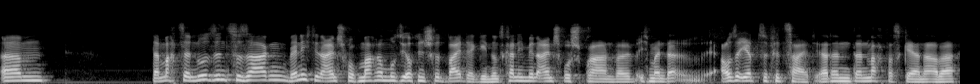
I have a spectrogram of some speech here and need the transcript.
Ähm, da macht es ja nur Sinn zu sagen, wenn ich den Einspruch mache, muss ich auch den Schritt weitergehen. Sonst kann ich mir einen Einspruch sparen, weil ich meine, außer ihr habt zu viel Zeit, ja, dann, dann macht das gerne. Aber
